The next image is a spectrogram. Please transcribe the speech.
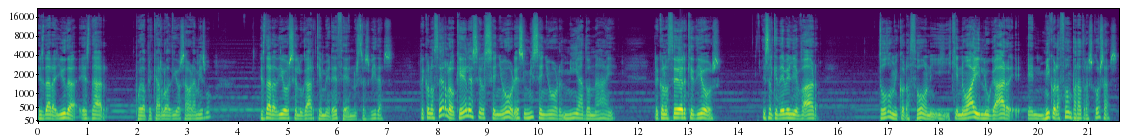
es dar ayuda, es dar... ¿Puedo aplicarlo a Dios ahora mismo? Es dar a Dios el lugar que merece en nuestras vidas. Reconocerlo, que Él es el Señor, es mi Señor, mi Adonai. Reconocer que Dios es el que debe llevar todo mi corazón y, que no hay lugar en mi corazón para otras cosas.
